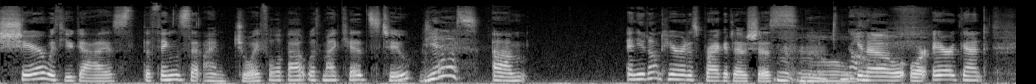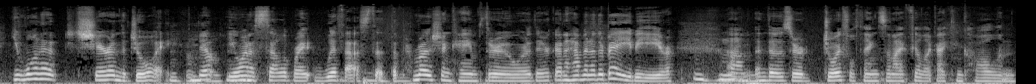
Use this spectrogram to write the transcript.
share with you guys the things that I'm joyful about with my kids too. yes, Um, and you don't hear it as braggadocious, you know, or arrogant. You want to share in the joy. Yep. You want to celebrate with us that the promotion came through, or they're going to have another baby, or um, and those are joyful things. And I feel like I can call and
